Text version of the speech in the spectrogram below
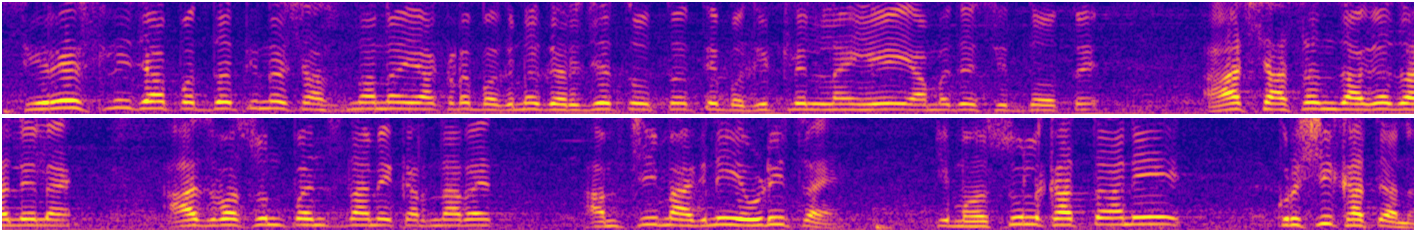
सिरियसली ज्या पद्धतीनं शासनानं याकडे बघणं गरजेचं होतं ते बघितलेलं नाही हे यामध्ये सिद्ध होते. आज शासन जागं झालेलं आहे आजपासून पंचनामे करणार आहेत. आमची मागणी एवढीच आहे की महसूल खातं आणि कृषी खात्यानं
